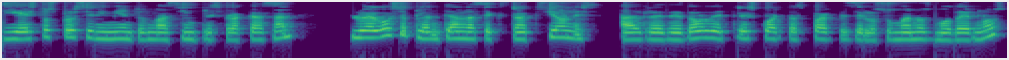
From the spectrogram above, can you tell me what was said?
Si estos procedimientos más simples fracasan, luego se plantean las extracciones. Alrededor de tres cuartas partes de los humanos modernos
